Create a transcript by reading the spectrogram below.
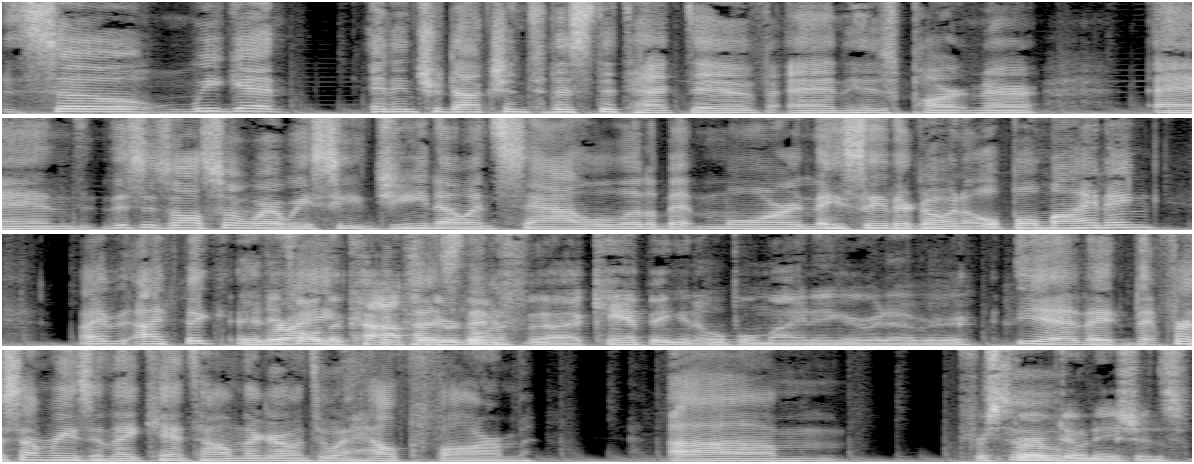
so we get an introduction to this detective and his partner and this is also where we see Gino and Sal a little bit more and they say they're going opal mining I, I think they right? told the cops that they were going uh, camping and opal mining or whatever. yeah they, they for some reason they can't tell them they're going to a health farm um for sperm So- donations.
